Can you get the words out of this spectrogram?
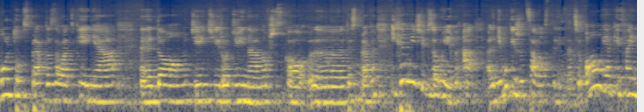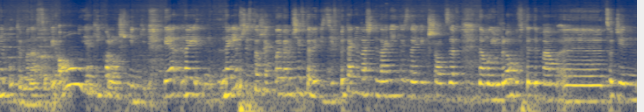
multum spraw do załatwienia, y, dom, dzieci, rodzina, no wszystko y, te sprawy. I chętnie się wzorujemy. A, ale nie mówię, że całą stylizacją. O, jakie fajne buty ma na sobie, o, jaki kolor szminki. Ja, naj, najlepsze jest to, że jak pojawiam się w telewizji, w pytaniu na śniadanie, to jest największy odzew na moim blogu, wtedy mam y, codziennie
